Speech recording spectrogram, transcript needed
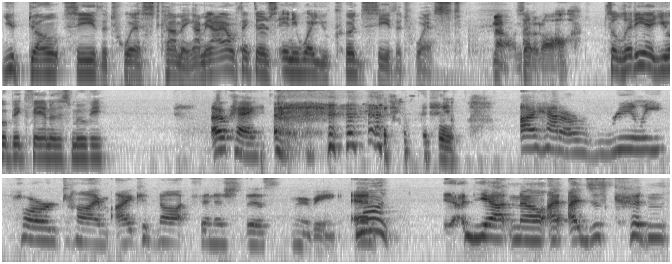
You don't see the twist coming. I mean, I don't think there's any way you could see the twist. No, So- not at all. So Lydia, you a big fan of this movie? Okay. I had a really hard time. I could not finish this movie. And Why? Yeah, no, I, I just couldn't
